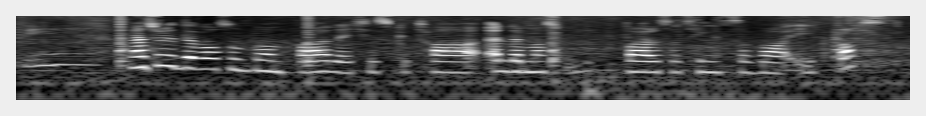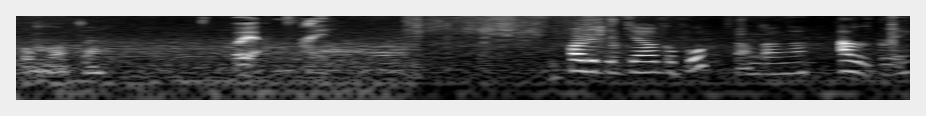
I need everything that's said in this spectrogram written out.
Men jeg trodde det var sånn at man bare ikke skulle ta Eller man skulle bare ta ting som var i plast, på en måte. Å ja. Nei. Har du blitt jaga bort noen ganger? Aldri.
